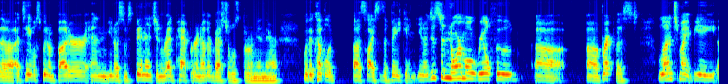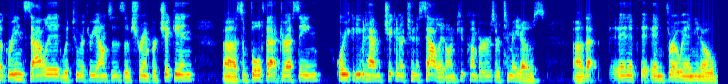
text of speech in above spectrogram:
uh, a tablespoon of butter and you know some spinach and red pepper and other vegetables thrown in there, with a couple of uh, slices of bacon. You know, just a normal real food uh, uh, breakfast Lunch might be a green salad with two or three ounces of shrimp or chicken, uh, some full fat dressing, or you could even have chicken or tuna salad on cucumbers or tomatoes. Uh, that and and throw in you know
